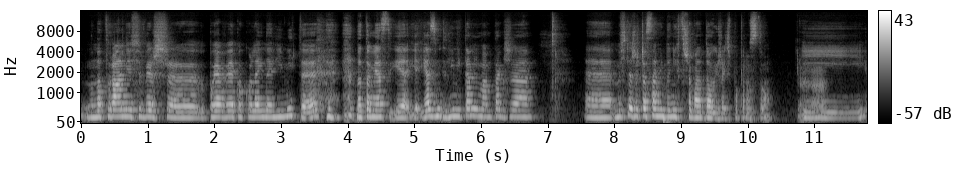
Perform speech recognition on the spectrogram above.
no naturalnie się wiesz, e, pojawia jako kolejne limity. Natomiast ja, ja z limitami mam tak, że e, myślę, że czasami do nich trzeba dojrzeć po prostu. Aha. I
